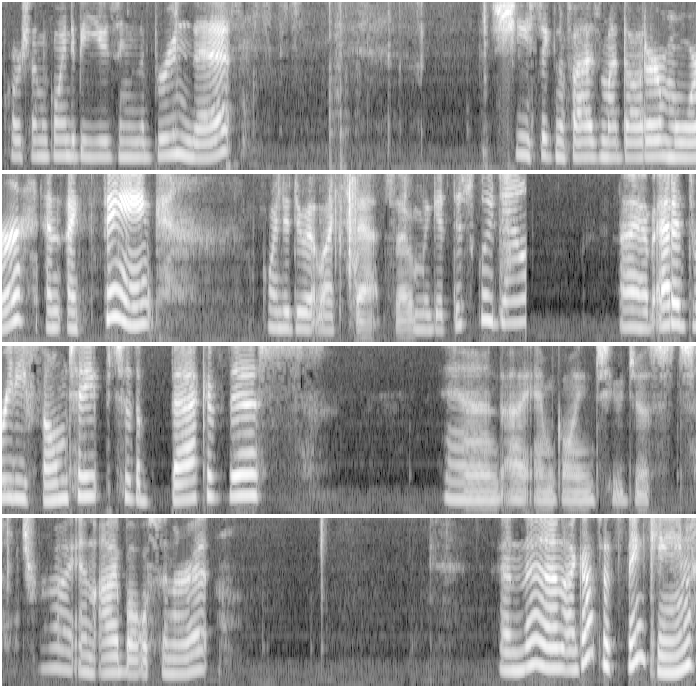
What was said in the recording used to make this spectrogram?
Of course, I'm going to be using the brunette. She signifies my daughter more. And I think I'm going to do it like that. So I'm going to get this glued down. I have added 3D foam tape to the back of this. And I am going to just try and eyeball center it. And then I got to thinking,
